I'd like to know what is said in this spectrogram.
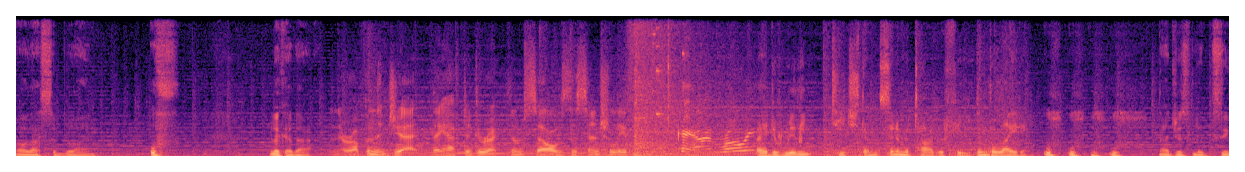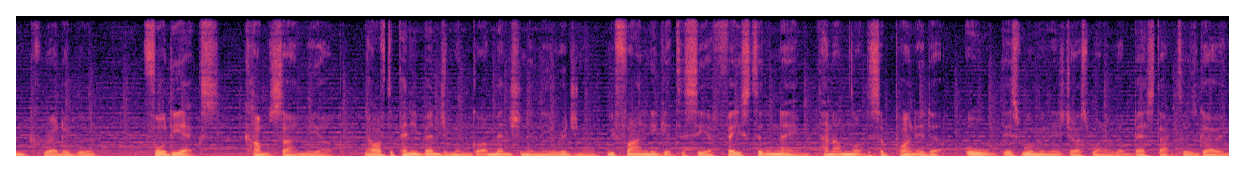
Oh, that's sublime. Oof, look at that. When they're up in the jet, they have to direct themselves, essentially. Okay, I'm rolling. I had to really teach them cinematography and the lighting. That just looks incredible. 4DX, come sign me up. Now, after Penny Benjamin got a mention in the original, we finally get to see a face to the name, and I'm not disappointed at all. This woman is just one of the best actors going.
